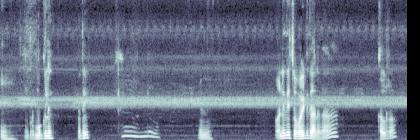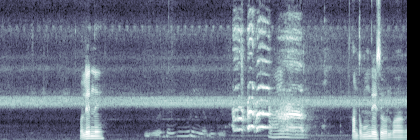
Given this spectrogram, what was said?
ఉమ్, ఇప్పుడు ముగ్గులే. అది? ఏంది అన్నీ తెచ్చా వైట్ తేలేదా కలరు? మళ్ళీ ఏంది అంతకుముందు వేసేవాళ్ళు బాగా.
